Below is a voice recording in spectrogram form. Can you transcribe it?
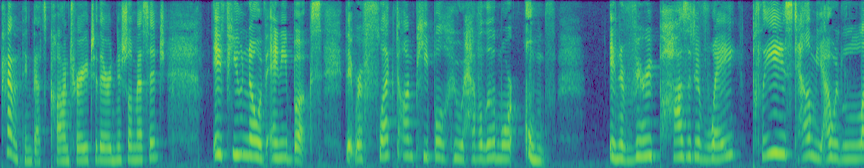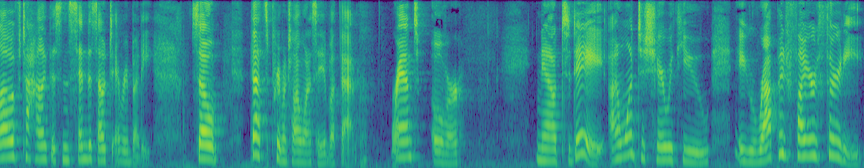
kind of think that's contrary to their initial message. If you know of any books that reflect on people who have a little more oomph in a very positive way, please tell me. I would love to highlight this and send this out to everybody. So that's pretty much all I want to say about that. Rant over. Now, today I want to share with you a rapid fire 30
